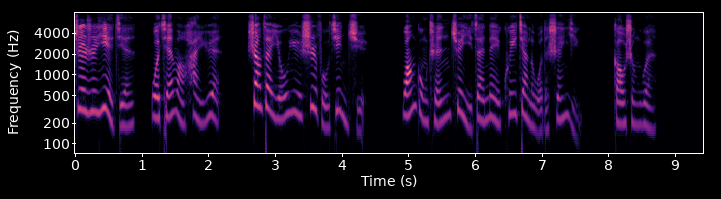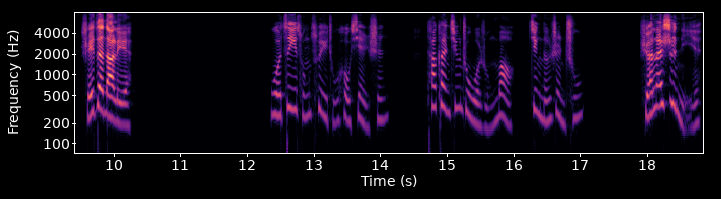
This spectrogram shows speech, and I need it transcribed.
这日夜间，我前往汉院，尚在犹豫是否进去，王拱辰却已在内窥见了我的身影，高声问。谁在那里？我自一从翠竹后现身，他看清楚我容貌，竟能认出，原来是你，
